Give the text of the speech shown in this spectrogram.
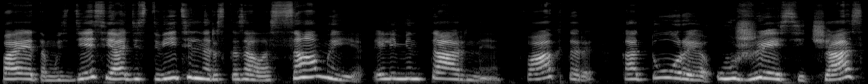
Поэтому здесь я действительно рассказала самые элементарные факторы, которые уже сейчас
